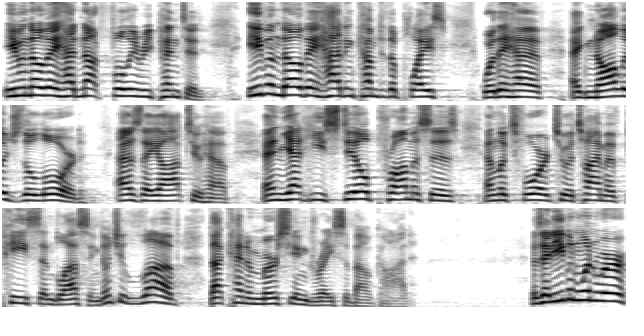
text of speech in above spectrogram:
Even though they had not fully repented, even though they hadn't come to the place where they have acknowledged the Lord as they ought to have. And yet he still promises and looks forward to a time of peace and blessing. Don't you love that kind of mercy and grace about God? Is that even when we're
